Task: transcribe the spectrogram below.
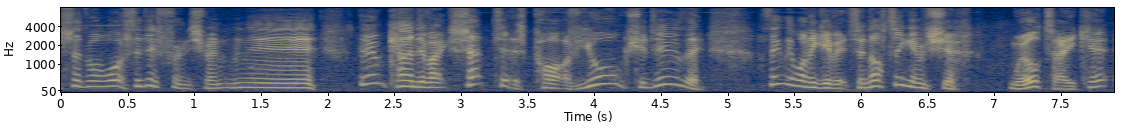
I said, well, what's the difference? She went, nah, they don't kind of accept it as part of Yorkshire, do they? I think they want to give it to Nottinghamshire. We'll take it.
